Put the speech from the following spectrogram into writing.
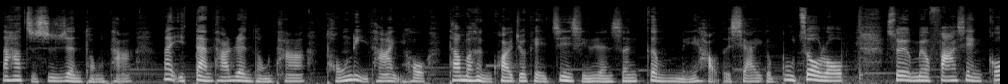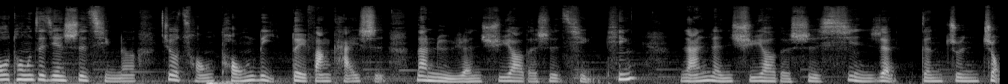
那他只是认同他。那一旦他认同他、同理他以后，他们很快就可以进行人生更美好的下一个步骤喽。所以有没有发现，沟通这件事情呢？就从同理对方开始。那女人需要的是倾听，男人需要的是信任跟尊重。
